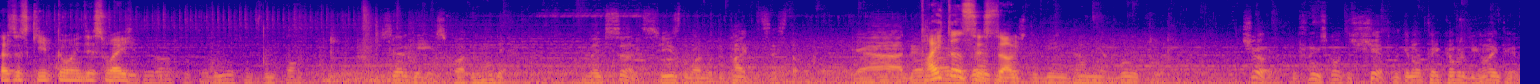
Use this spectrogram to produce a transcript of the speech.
let's just keep going this way. Sergei spotted you there. Makes sense. He's the one with the Titan system. Yeah, Titan system? advantages to being down here brutal. Sure, if things go to shit, we can all take cover behind him.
